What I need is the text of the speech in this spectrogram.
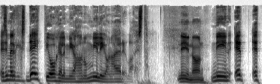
esimerkiksi deittiohjelmiahan on miljoona erilaista. Niin on. Niin et, et,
